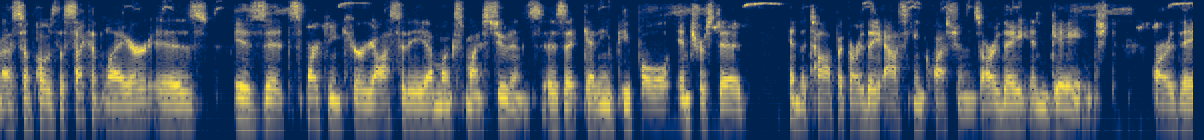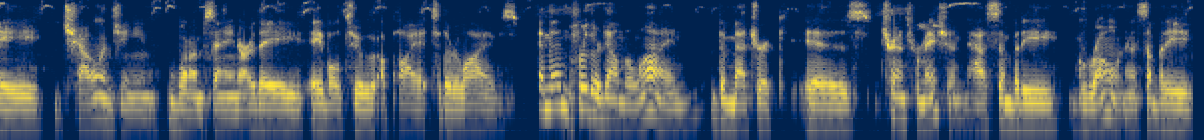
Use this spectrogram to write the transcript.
I suppose the second layer is is it sparking curiosity amongst my students? Is it getting people interested in the topic? Are they asking questions? Are they engaged? Are they challenging what I'm saying? Are they able to apply it to their lives? And then further down the line, the metric is transformation. Has somebody grown? Has somebody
